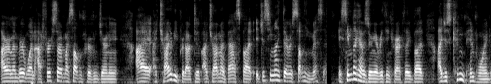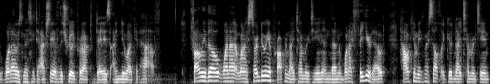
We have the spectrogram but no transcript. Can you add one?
I remember when I first started my self improvement journey, I, I tried to be productive, I tried my best, but it just seemed like there was something missing. It seemed like I was doing everything correctly, but I just couldn't pinpoint what I was missing to actually have the truly productive days I knew I could have. Finally, though, when I when I started doing a proper nighttime routine, and then when I figured out how I can make myself a good nighttime routine,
